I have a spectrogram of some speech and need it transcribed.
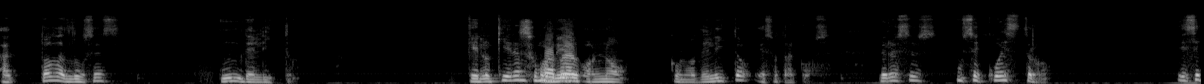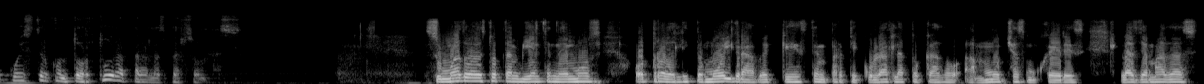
a todas luces un delito. Que lo quieran poner o no como delito es otra cosa. Pero eso es un secuestro. Es secuestro con tortura para las personas. Sumado a esto también tenemos otro delito muy grave que este en particular le ha tocado a muchas mujeres, las llamadas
